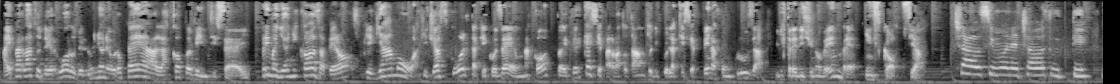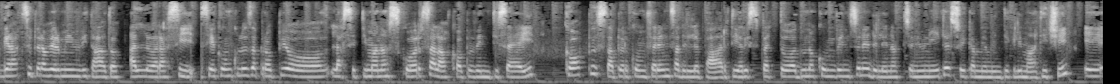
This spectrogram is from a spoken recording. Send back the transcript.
hai parlato del ruolo dell'Unione Europea alla COP26. Prima di ogni cosa però spieghiamo a chi ci ascolta che cos'è una COP e perché si è parlato tanto di quella che si è appena conclusa il 13 novembre in Scozia. Ciao Simone, ciao a tutti, grazie per avermi invitato. Allora sì, si è conclusa proprio la settimana scorsa la COP26. COP sta per conferenza delle parti rispetto ad una convenzione delle Nazioni Unite sui cambiamenti climatici e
